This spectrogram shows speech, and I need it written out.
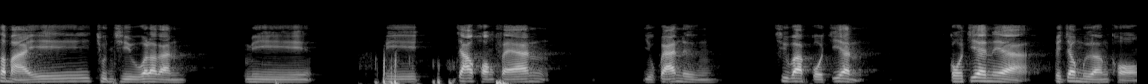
สมัยชุนชิวก็แล้วกัน มีมีเจ้าของแฟนอยู่แคว้นหนึ่งชื่อว่าโกเจียน โกเจียนเนี่ย เป็นเจ้าเมืองของ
